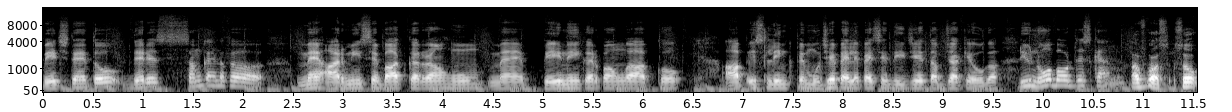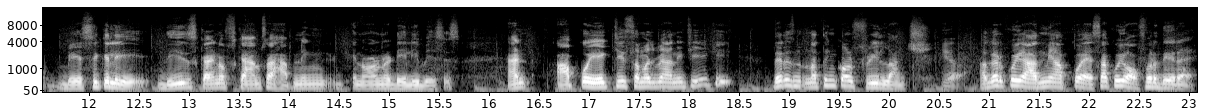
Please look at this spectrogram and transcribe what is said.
बेचते हैं तो there is some kind of मैं आर्मी से बात कर रहा हूँ मैं पे नहीं कर पाऊँगा आपको आप इस लिंक पे मुझे पहले पैसे दीजिए तब जाके होगा do you know about this scam Of course. So basically, these kind of scams are happening in on a daily basis. And आपको एक चीज़ समझ में आनी चाहिए कि there is nothing called free lunch अगर कोई आदमी आपको ऐसा कोई ऑफ़र दे रहा है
